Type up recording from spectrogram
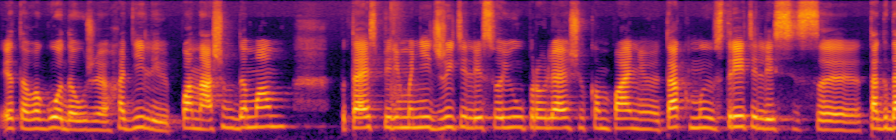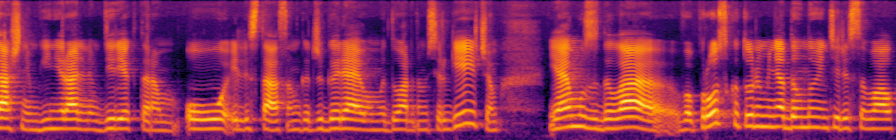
этого года уже ходили по нашим домам, пытаясь переманить жителей в свою управляющую компанию. Так мы встретились с тогдашним генеральным директором ООО «Элиста» Сангаджигаряевым Эдуардом Сергеевичем, я ему задала вопрос, который меня давно интересовал,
